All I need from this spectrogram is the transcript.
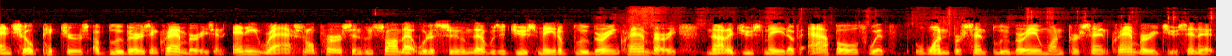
and show pictures of blueberries and cranberries. And any rational person who saw that would assume that it was a juice made of blueberry and cranberry, not a juice made of apples with 1% blueberry and 1% cranberry juice in it.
